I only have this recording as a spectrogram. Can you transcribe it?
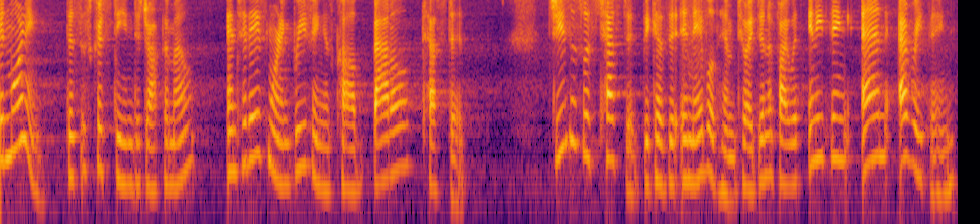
Good morning. This is Christine DiGiacomo, and today's morning briefing is called Battle Tested. Jesus was tested because it enabled him to identify with anything and everything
